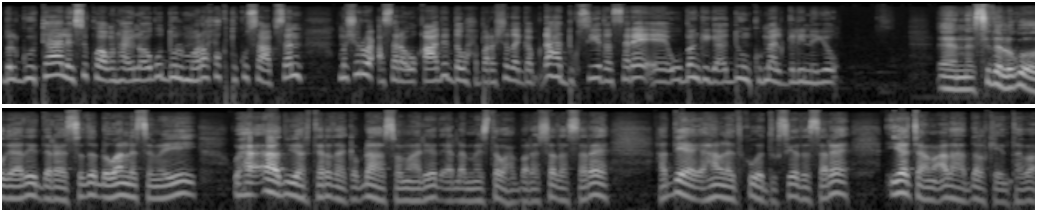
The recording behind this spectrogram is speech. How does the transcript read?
bal guutaale si kooban ha inoogu dul maro xogta ku saabsan mashruuca sare u qaadidda waxbarashada gabdhaha dugsiyada sare ee uu bangiga adduunku maalgelinayo. Sida lagu ogaaday daraasado dhowaan la sameeyey waxaa aada u yar tirada gabdhaha soomaaliyeed ee dhammaysta waxbarashada sare haddii ay ahaan lahayd kuwa dugsiyada sare iyo jaamacadaha dalka intaba.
